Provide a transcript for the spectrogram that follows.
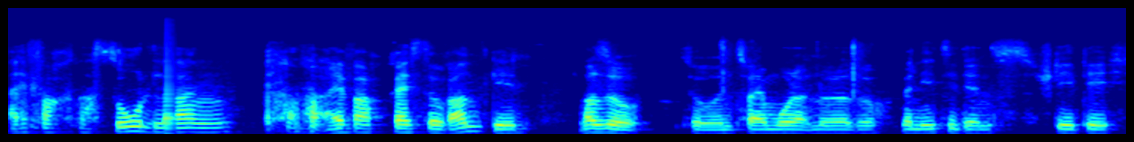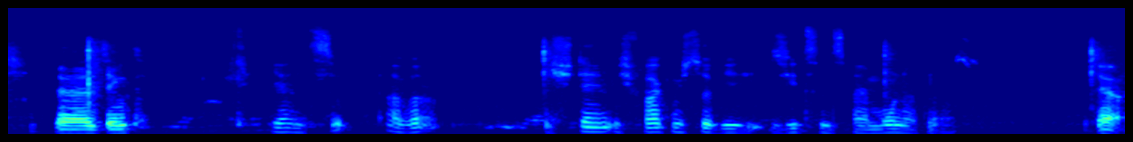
Einfach nach so lang kann man einfach Restaurant gehen. Also so in zwei Monaten oder so, wenn die Inzidenz stetig äh, sinkt. Ja, aber ich stell, ich frage mich so, wie sieht es in zwei Monaten aus? Ja.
